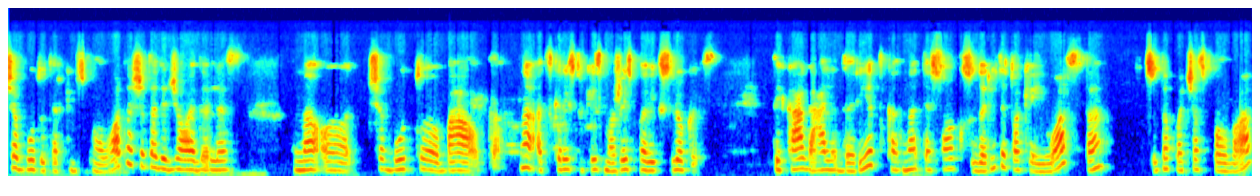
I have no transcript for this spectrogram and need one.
Čia būtų, tarkim, spalvota šita didžioji dalis, na, o čia būtų balta, na, atskirais tokiais mažais paveiksliukais. Tai ką gali daryti, kad, na, tiesiog sudaryti tokią juostą su ta pačia spalva,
